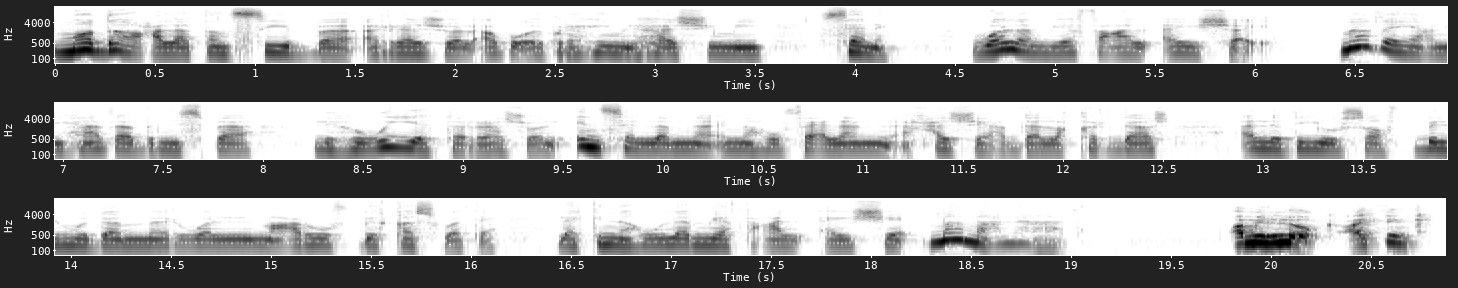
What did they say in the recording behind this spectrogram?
مضى على تنصيب الرجل أبو إبراهيم الهاشمي سنة ولم يفعل أي شيء. ماذا يعني هذا بالنسبة لهوية الرجل؟ إن سلمنا أنه فعلا حج عبد الله قرداش الذي يوصف بالمدمر والمعروف بقسوته لكنه لم يفعل أي شيء. ما معنى هذا؟ I mean look I think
